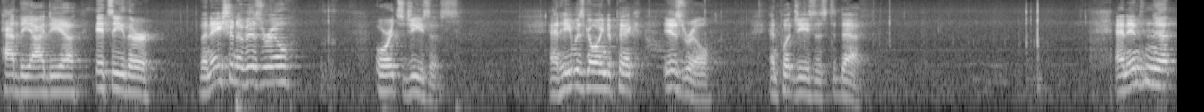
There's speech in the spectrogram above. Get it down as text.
had the idea it's either the nation of Israel or it's Jesus. And he was going to pick Israel and put Jesus to death. And isn't that,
